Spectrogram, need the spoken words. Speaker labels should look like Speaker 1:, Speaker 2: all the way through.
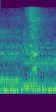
Speaker 1: Yeah.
